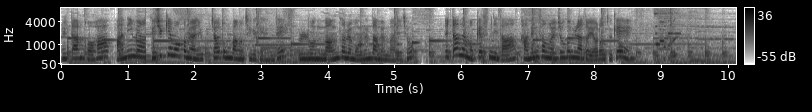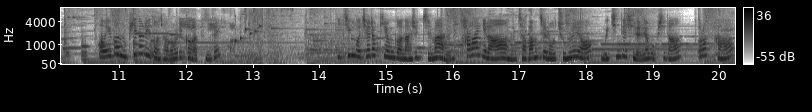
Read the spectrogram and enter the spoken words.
일단 거학 아니면 뒤집게 먹으면 육자 동방을 치게 되는데 물론 망토를 먹는다면 말이죠. 일단은 먹겠습니다. 가능성을 조금이라도 열어두게 어 이건 피들이 더 잘 어울릴 것 같은데? 이 친구 체력 키운 건 아쉽지만 타락이랑 자방체로 주물력 미친듯이 늘려봅시다. 소라카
